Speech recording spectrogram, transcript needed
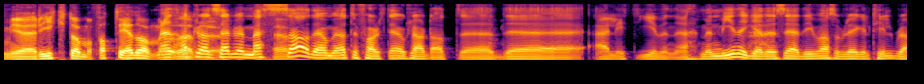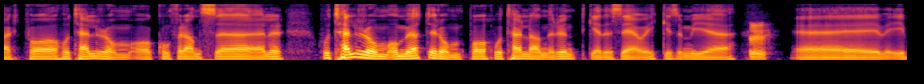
Mye rikdom og fattigdom. Men akkurat selve messa og det å møte folk, det er jo klart at uh, det er litt givende. Men mine GDC de var som regel tilbrakt på hotellrom og konferanse... Eller hotellrom og møterom på hotellene rundt GDC, og ikke så mye mm eh, i,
